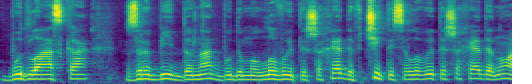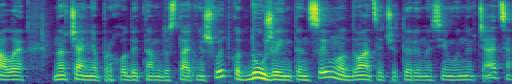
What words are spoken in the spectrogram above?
Будь ласка, зробіть донат, будемо ловити шахеди, вчитися ловити шахеди. Ну але навчання проходить там достатньо швидко, дуже інтенсивно. 24 на 7 вони вчаться,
